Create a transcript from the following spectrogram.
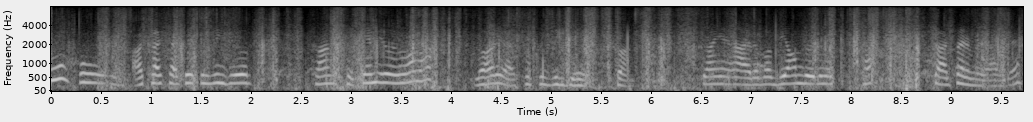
Uhu. Arkadaşlar çok hızlı gidiyorum. Şu an çekemiyorum ama var ya çok hızlı gidiyorum şu an. Şu an yani araba bir anda önüme çıkar. Çarparım herhalde.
